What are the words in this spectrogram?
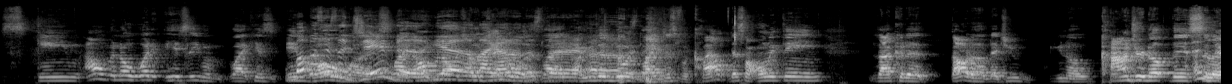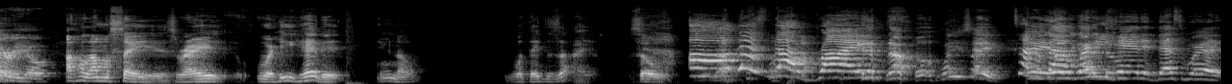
scheme. I don't even know what his even like his end What was goal his was. Like, I don't know Yeah, what your like, agenda was. Like, are you just doing don't it like just for clout? That's the only thing that I could have thought of that you you know conjured up this Hey, look. scenario. All I'm gonna say is, right, where he headed, you know, what they desire. So Oh, that's not right. no. What do you say? Hey, Talk hey, about he where gotta he do- headed. That's where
